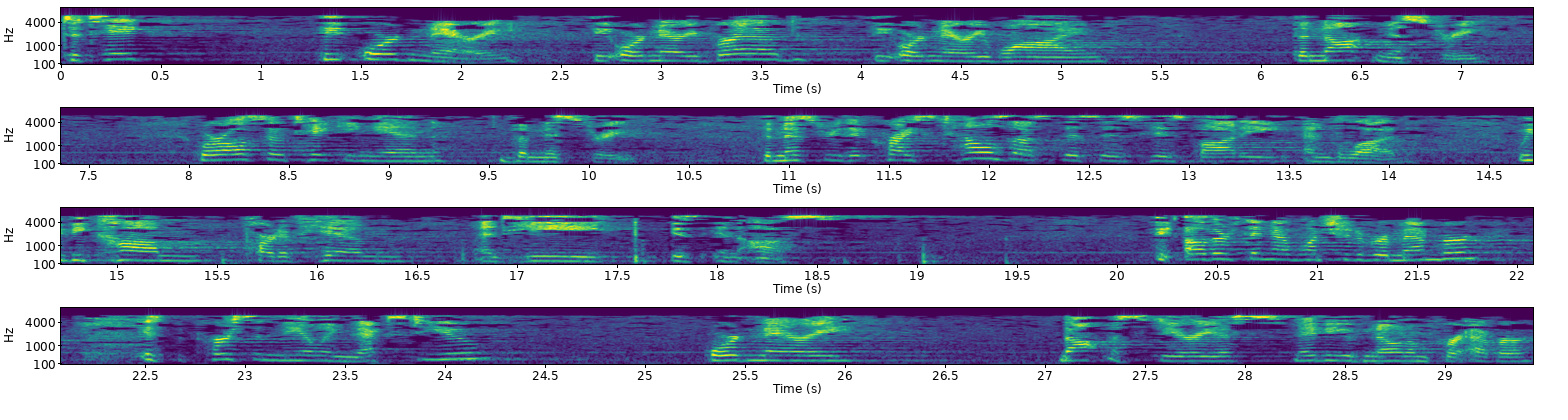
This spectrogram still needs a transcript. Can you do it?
to take the ordinary, the ordinary bread, the ordinary wine, the not mystery, we're also taking in the mystery. The mystery that Christ tells us this is his body and blood. We become part of him and he is in us. The other thing I want you to remember is the person kneeling next to you, ordinary, not mysterious. Maybe you've known him forever.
